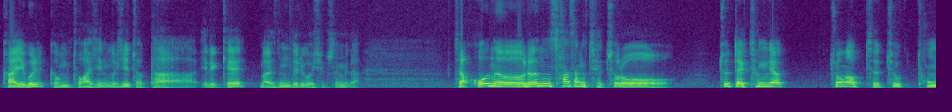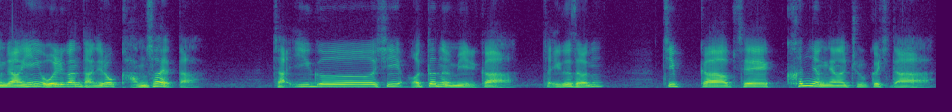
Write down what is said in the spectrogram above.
가입을 검토하시는 것이 좋다. 이렇게 말씀드리고 싶습니다. 자, 오늘은 사상 최초로 주택청약 종합저축 통장이 월간 단위로 감소했다. 자, 이것이 어떤 의미일까? 자, 이것은 집값에 큰 영향을 줄 것이다.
